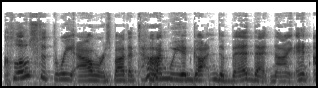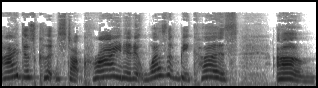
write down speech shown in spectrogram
close to three hours by the time we had gotten to bed that night, and I just couldn't stop crying. And it wasn't because um,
